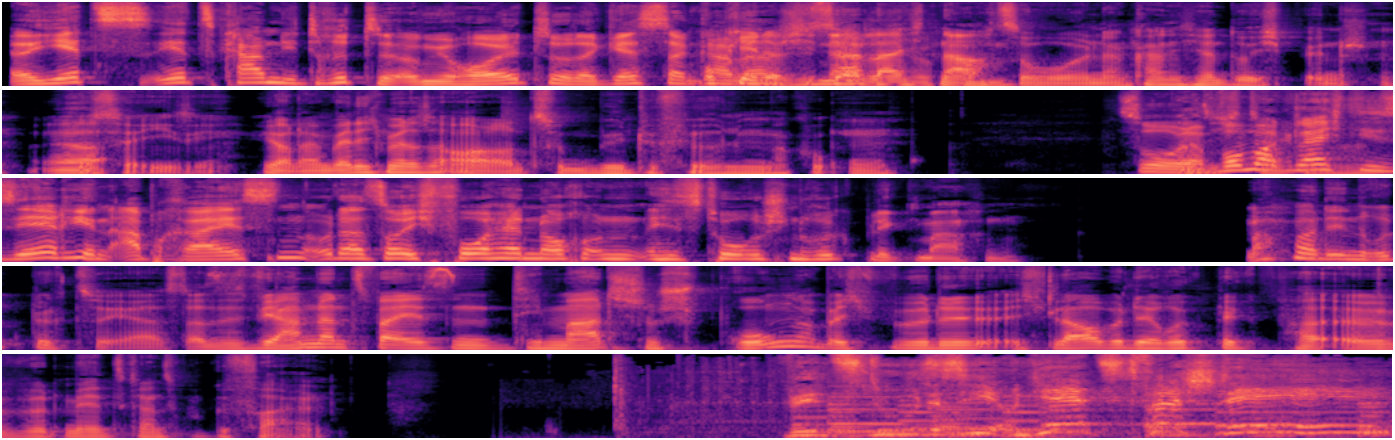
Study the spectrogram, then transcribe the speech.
Äh, jetzt, jetzt kam die dritte, irgendwie heute oder gestern kam Okay, das ist ja leicht nachzuholen, dann kann ich ja durchbingen. Ja. Das ist ja easy. Ja, dann werde ich mir das auch noch zu Gemüte führen. Mal gucken. So, dann wollen wir gleich die Serien abreißen oder soll ich vorher noch einen historischen Rückblick machen? Mach mal den Rückblick zuerst. Also wir haben dann zwar jetzt einen thematischen Sprung, aber ich würde, ich glaube, der Rückblick äh, würde mir jetzt ganz gut gefallen. Willst du das hier und jetzt verstehen?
